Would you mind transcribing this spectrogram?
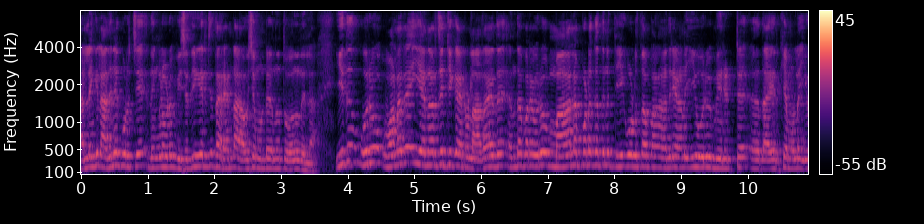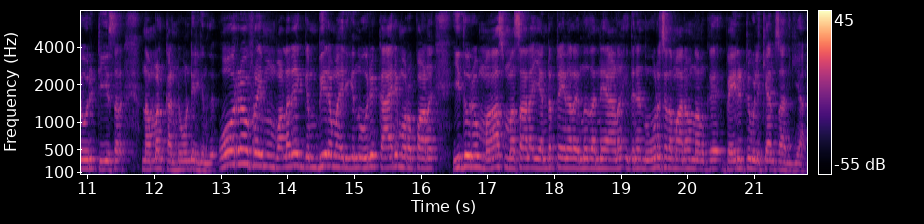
അല്ലെങ്കിൽ അതിനെക്കുറിച്ച് നിങ്ങളോട് വിശദീകരിച്ച് തരേണ്ട ആവശ്യമുണ്ട് എന്ന് തോന്നുന്നില്ല. ഇത് ഒരു വളരെ എനർജറ്റിക് ആയിട്ടുള്ള അതായത് എന്താ പറയുക ഒരു മാലപ്പടക്കത്തിന് തീ കൊളുത്ത മാതിരിയാണ് ഈ ഒരു മിനിറ്റ് ദൈർഘ്യമുള്ള ഈ ഒരു ടീസർ നമ്മൾ കണ്ടുകൊണ്ടിരിക്കുന്നത്. ഓരോ ഫ്രെയിമും വളരെ ഗംഭീരമായിരിക്കുന്ന. ഒരു കാര്യം ഉറപ്പാണ്. ഇതൊരു മാസ് മസാല എന്റർടൈനർ എന്ന് തന്നെയാണ് ഇതിനെ നൂറ് ശതമാനവും നമുക്ക് പേരിട്ട് വിളിക്കാൻ സാധിക്കുക.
